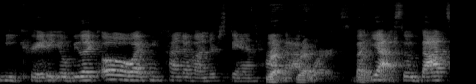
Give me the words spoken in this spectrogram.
me create it, you'll be like, oh, I can kind of understand how Right, that right, works. But right. yeah, so that's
